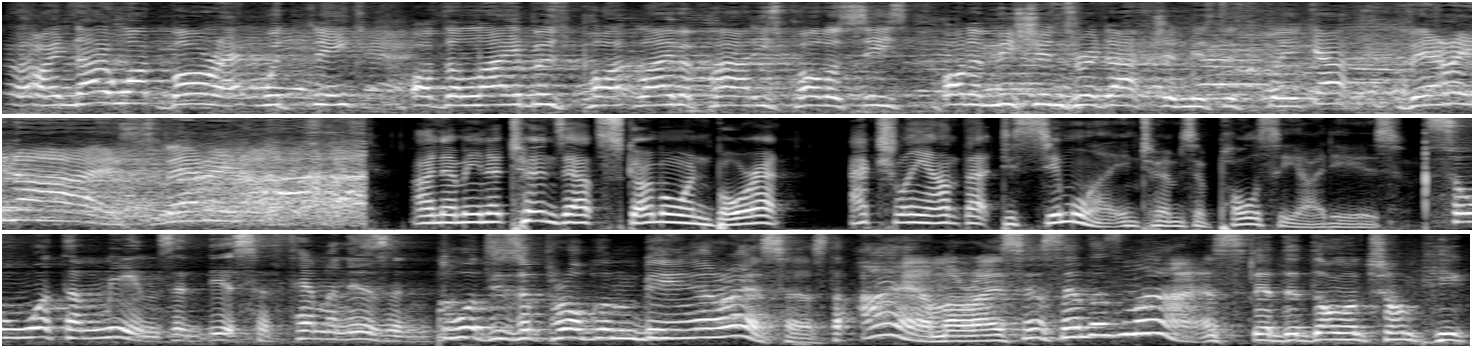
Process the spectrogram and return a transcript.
I know what Borat would think of the Labor's Labor Party's policies on emissions reduction, Mr. Speaker. Very nice, very nice. And I mean, it turns out ScoMo and Borat actually aren't that dissimilar in terms of policy ideas. So what that means is this feminism. What is the problem being a racist? I am a racist, that is nice. That the Donald Trump, he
